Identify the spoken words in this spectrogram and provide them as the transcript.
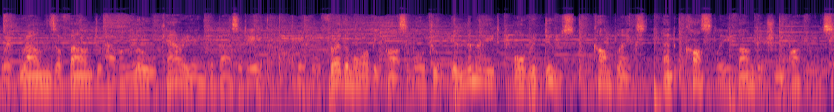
Where grounds are found to have a low carrying capacity, it will furthermore be possible to eliminate or reduce complex and costly foundation piles.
